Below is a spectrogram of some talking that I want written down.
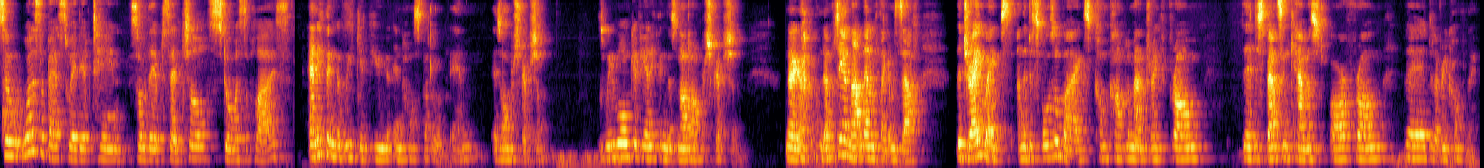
So, what is the best way to obtain some of the essential stoma supplies? Anything that we give you in hospital um, is on prescription. So we won't give you anything that's not on prescription. Now, I'm saying that and then I'm thinking to myself, the dry wipes and the disposal bags come complimentary from the dispensing chemist or from the delivery company.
